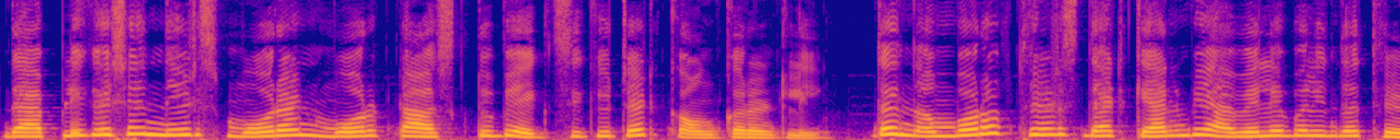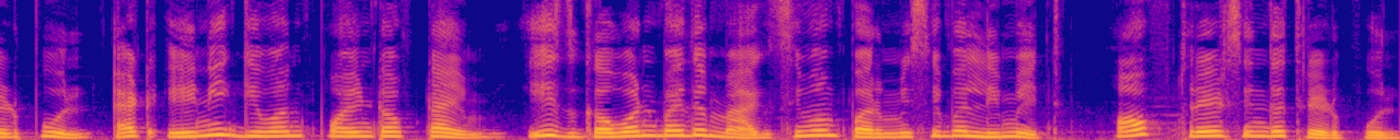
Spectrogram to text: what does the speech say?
the application needs more and more tasks to be executed concurrently. The number of threads that can be available in the thread pool at any given point of time is governed by the maximum permissible limit of threads in the thread pool.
